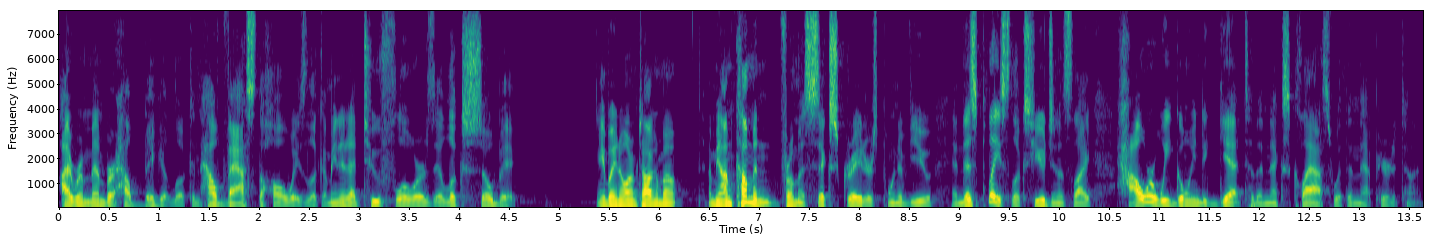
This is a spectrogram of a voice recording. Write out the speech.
I remember how big it looked and how vast the hallways look. I mean it had two floors. It looked so big. Anybody know what I'm talking about? I mean, I'm coming from a sixth grader's point of view, and this place looks huge, and it's like, how are we going to get to the next class within that period of time?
